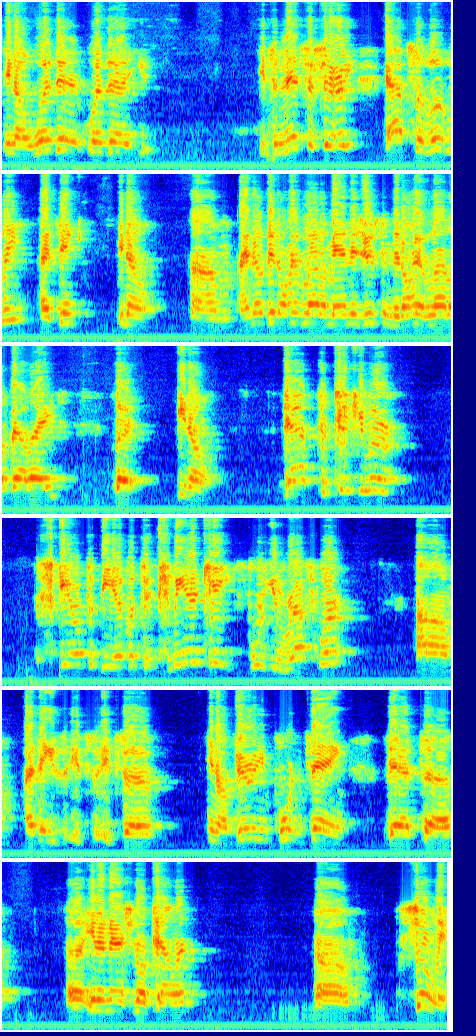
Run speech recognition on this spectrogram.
you know whether whether you, it's necessary, absolutely. I think you know. Um, I know they don't have a lot of managers and they don't have a lot of valets, but you know that particular skill to be able to communicate for your wrestler, um, I think it's it's it's a you know very important thing that uh, uh, international talent um, certainly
